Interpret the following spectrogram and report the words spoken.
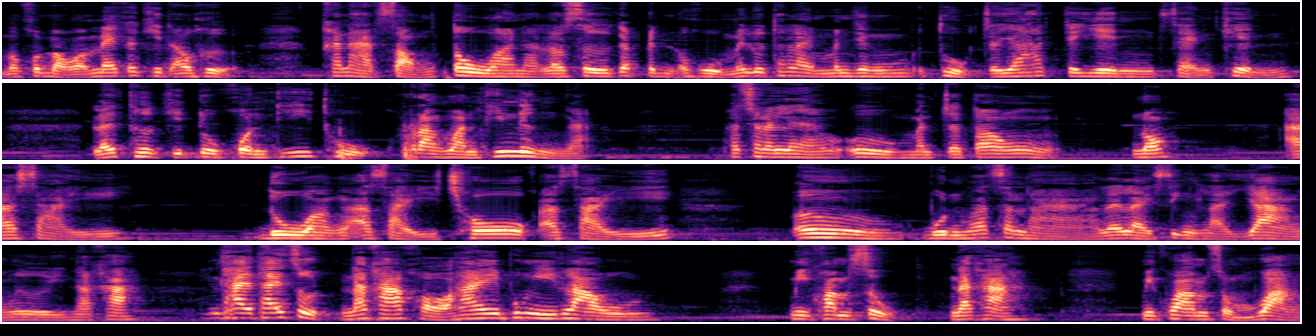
บางคนบอกว่าแม่ก็คิดเอาเหอะ ขนาดสองตัวนะเราซื้อกันเป็นโอ้โหไม่รู้เท่าไหร่ มันยังถูกจะยากจะเย็นแสนเข็น แล้วเธอคิดดูคนที่ถูกรางวัลที่หนึ่งอะ่ะ เพราะฉะนั้นแล้วเออมันจะต้องเนาะอาศัยดวงอาศัยโชค อาศัย เออ บุญวาสนาหลายๆสิ่งหลายอย่างเลยนะคะ ท้ายท้ายสุดนะคะ ขอให้พรุ่งนี้เรามีความสุขนะคะ มีความสมหวัง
